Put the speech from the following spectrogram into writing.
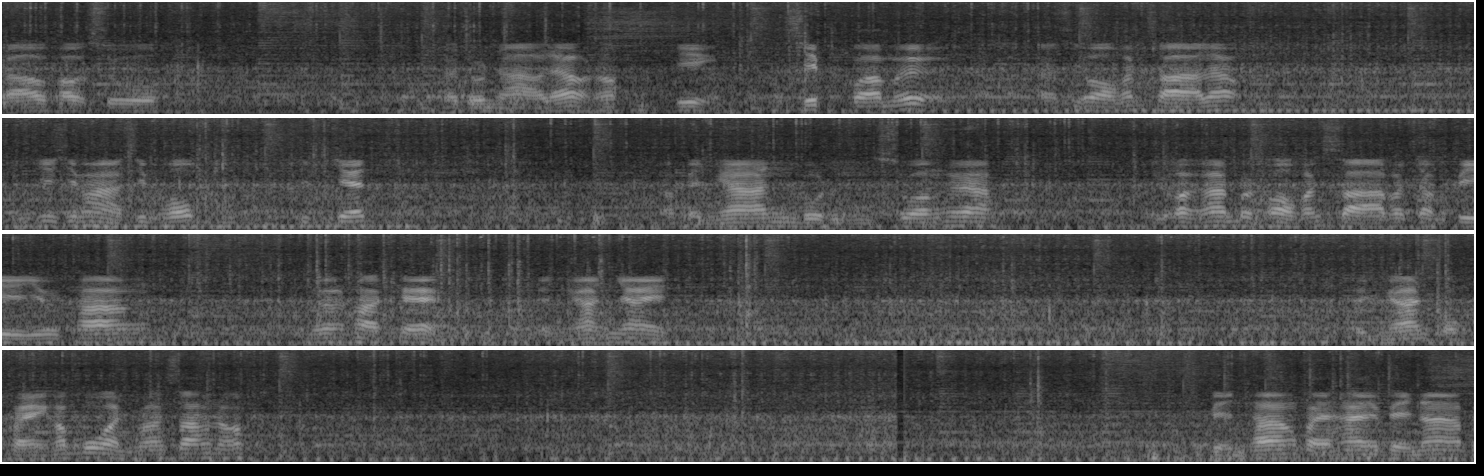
ก้าวเข้าสู่ ฤดูหนาวแล้วเนาะที่สิบกว่ามื้ออ่าสิออกพรรษาแล้ววันที่สิบห้าสิบหกสิบเจ็ดก็เป็นงานบุญสวงเฮือหรือว่างานบุญออกพรรษาประจำปีอยู่ทางเมืองท่าแขกเป็นงานใหญ่เป็นงานของแขวงขมวนมาซะเนาะเป็นทางไปให้ไปหน้าไป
